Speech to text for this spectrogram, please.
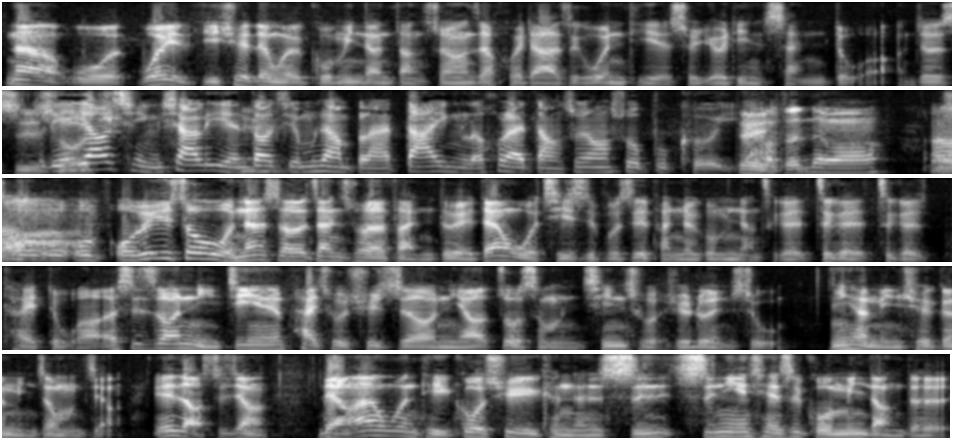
那我我也的确认为，国民党党中央在回答这个问题的时候有点闪躲啊，就是连邀请夏立言到节目上，本来答应了，后来党中央说不可以。对，真的吗？我我我我必须说，我那时候站出来反对，但我其实不是反对国民党这个这个这个态度啊，而是说你今天派出去之后，你要做什么，你清楚的去论述，你很明确跟民众讲。因为老实讲，两岸问题过去可能十十年前是国民党的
